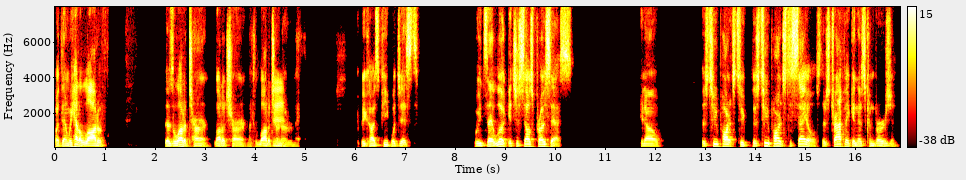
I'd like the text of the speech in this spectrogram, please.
But then we had a lot of there's a lot of turn a lot of churn like a lot of Mm. turnover man. Because people just we'd say look it's your sales process. You know there's two parts to there's two parts to sales. There's traffic and there's conversion.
